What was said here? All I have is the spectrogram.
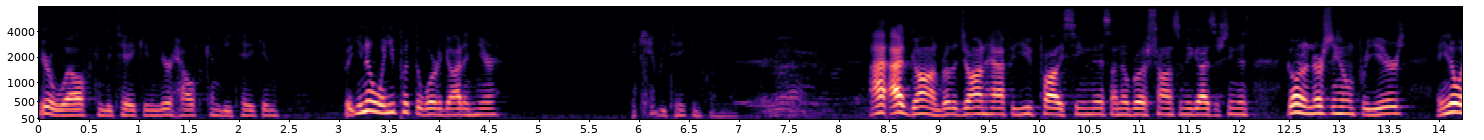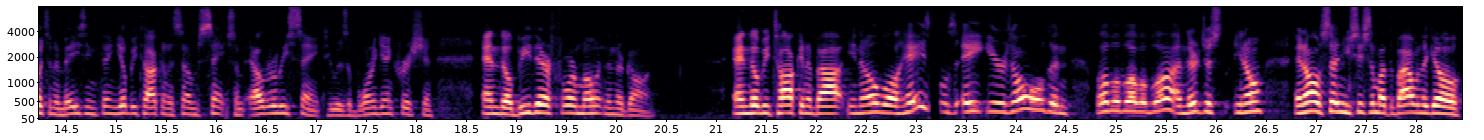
Your wealth can be taken, your health can be taken. But you know, when you put the Word of God in here, it can't be taken from you. I, have gone, Brother John Half of you've probably seen this. I know Brother Sean, some of you guys have seen this. Going to nursing home for years, and you know what's an amazing thing? You'll be talking to some saint, some elderly saint who is a born again Christian, and they'll be there for a moment and then they're gone. And they'll be talking about, you know, well, Hazel's eight years old and blah, blah, blah, blah, blah. And they're just, you know, and all of a sudden you see something about the Bible and they go,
